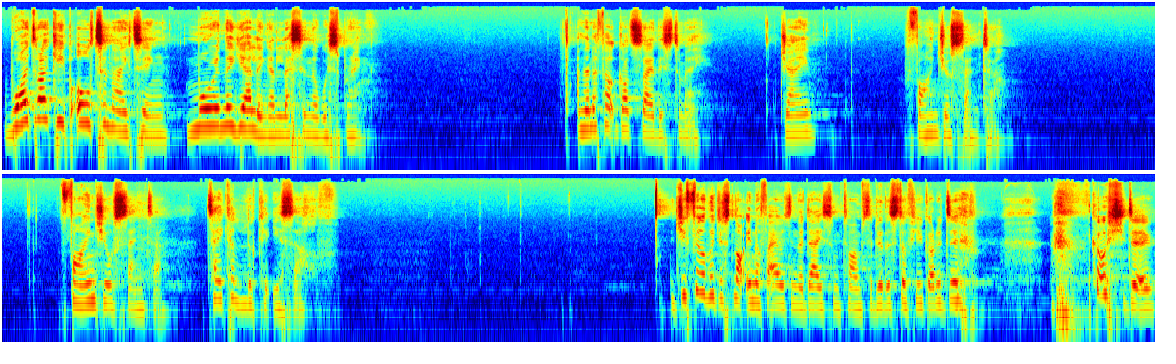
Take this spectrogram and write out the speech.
why did I keep alternating more in the yelling and less in the whispering? And then I felt God say this to me Jane, find your center. Find your center. Take a look at yourself. Do you feel there's just not enough hours in the day sometimes to do the stuff you've got to do? of course you do.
